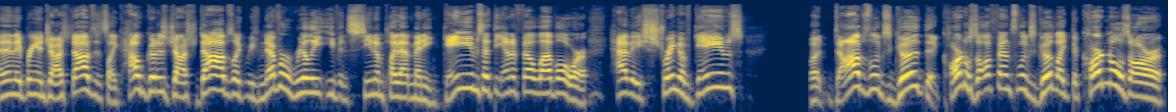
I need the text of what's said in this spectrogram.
then they bring in Josh Dobbs. It's like, how good is Josh Dobbs? Like, we've never really even seen him play that many games at the NFL level or have a string of games. But Dobbs looks good. The Cardinals offense looks good. Like, the Cardinals are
